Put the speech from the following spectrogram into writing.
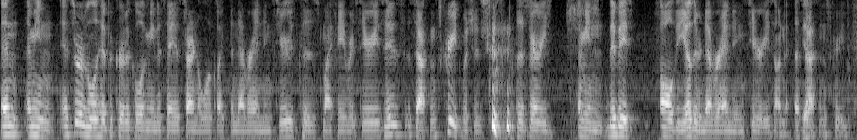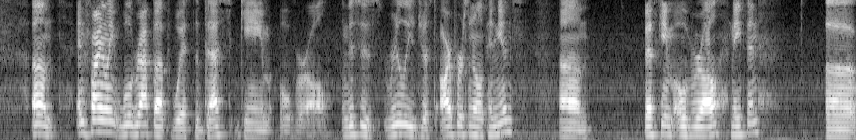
And, I mean, it's sort of a little hypocritical of me to say it's starting to look like the never ending series because my favorite series is Assassin's Creed, which is the very. I mean, they base all the other never ending series on Assassin's Creed. Um, and finally, we'll wrap up with the best game overall. And this is really just our personal opinions. Um, best game overall, Nathan? Uh,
